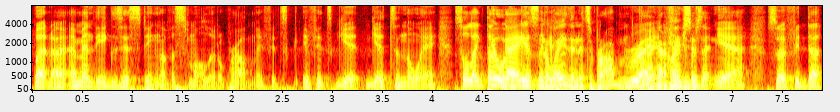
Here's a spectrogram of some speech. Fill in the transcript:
But uh, I meant the existing of a small little problem. If it's if it's get gets in the way, so like the Oh, if guy it gets in the way, then it's a problem. Right? I got to hundred percent. yeah. So if it does,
